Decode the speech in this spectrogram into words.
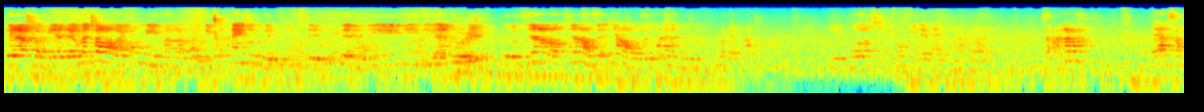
Đây là bởi vì là nếu mà cho cái phong bì mà nó bì cũng hay dùng để để tiền để đi đi đi ăn. cưới ừ nhất là nó nhất là nó dễ nhàu thứ hai là nhìn nó không có đẹp mắt. Thì mua cái phong bì đẹp đẹp và và dán nó thế là xong.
